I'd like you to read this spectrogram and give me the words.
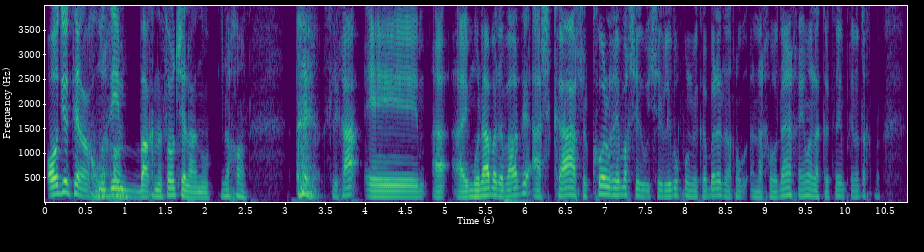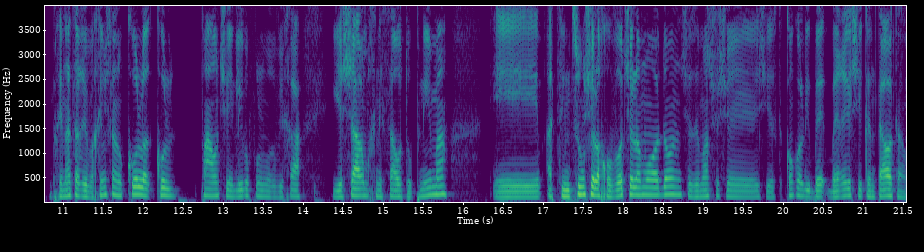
עוד יותר אחוזים נכון. בהכנסות שלנו. נכון. סליחה, ה- האמונה בדבר הזה, ההשקעה של כל רווח שליברפול מקבלת, אנחנו, אנחנו עדיין חיים על הקצה מבחינת, מבחינת הרווחים שלנו, כל, כל פאונד שליברפול מרוויחה ישר מכניסה אותו פנימה. אה, הצמצום של החובות של המועדון, שזה משהו ש... ש... קודם כל, ברגע שהיא קנתה אותם,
